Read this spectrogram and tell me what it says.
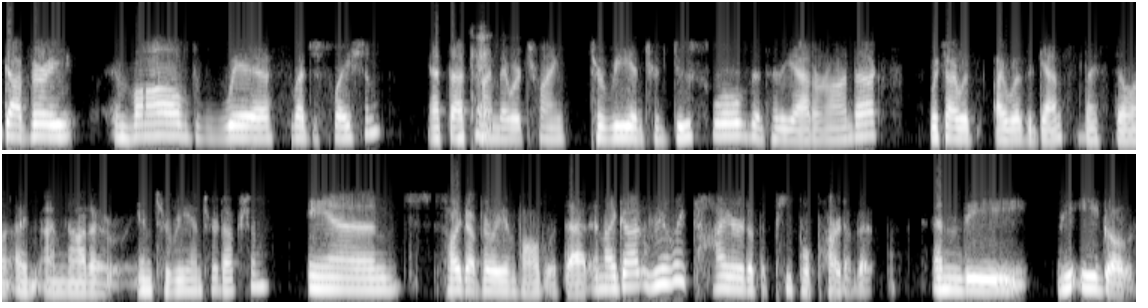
got very involved with legislation at that okay. time, they were trying to reintroduce wolves into the Adirondacks, which I was I was against, and I still I, I'm not a, into reintroduction. And so I got very involved with that, and I got really tired of the people part of it and the the egos.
